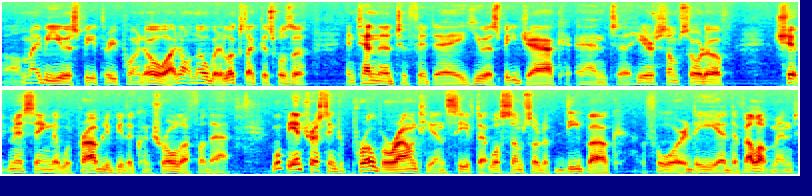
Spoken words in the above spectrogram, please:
Uh, maybe USB 3.0. I don't know, but it looks like this was a intended to fit a USB jack. And uh, here's some sort of chip missing that would probably be the controller for that. It would be interesting to probe around here and see if that was some sort of debug for the uh, development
